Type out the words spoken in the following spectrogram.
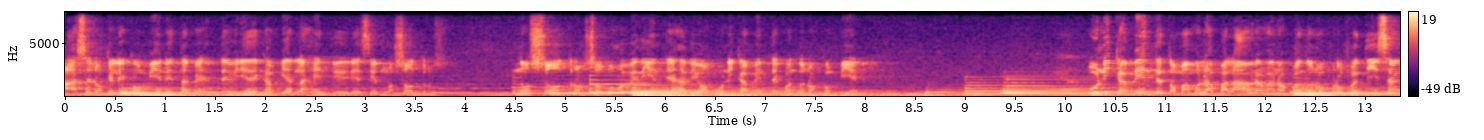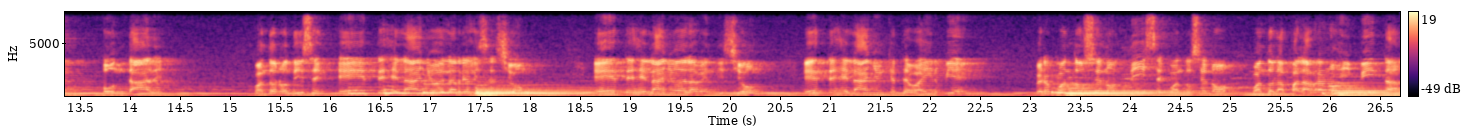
hace lo que le conviene, tal vez debería de cambiar la gente y debería decir nosotros. Nosotros somos obedientes a Dios únicamente cuando nos conviene. Únicamente tomamos la palabra, hermanos, cuando nos profetizan bondades. Cuando nos dicen, este es el año de la realización. Este es el año de la bendición. Este es el año en que te va a ir bien. Pero cuando se nos dice, cuando, se nos, cuando la palabra nos invita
